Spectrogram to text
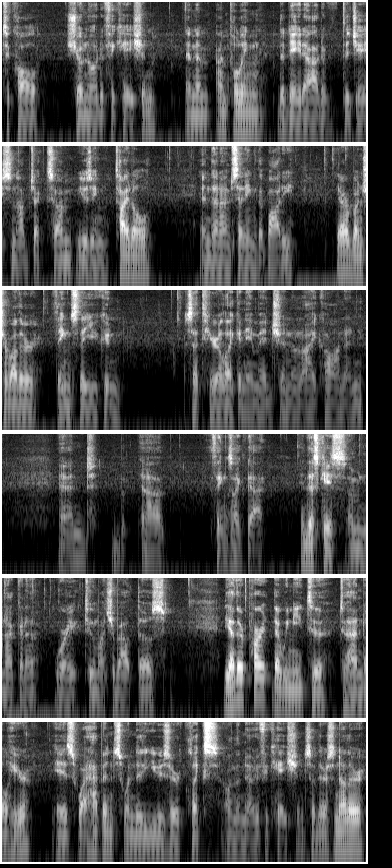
to call show notification and I'm, I'm pulling the data out of the JSON object. So I'm using title and then I'm setting the body. There are a bunch of other things that you can set here like an image and an icon and and uh, things like that. In this case, I'm not going to worry too much about those. The other part that we need to, to handle here is what happens when the user clicks on the notification. So there's another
